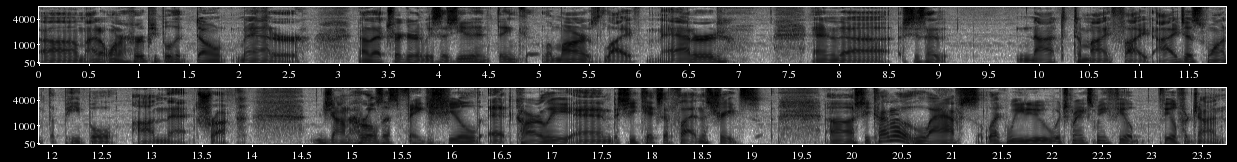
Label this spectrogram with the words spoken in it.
Um, I don't want to hurt people that don't matter." Now that triggered him. He says, "You didn't think Lemar's life mattered," and uh, she said, not to my fight. I just want the people on that truck. John hurls his fake shield at Carly and she kicks it flat in the streets. Uh, she kind of laughs like we do, which makes me feel feel for John.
